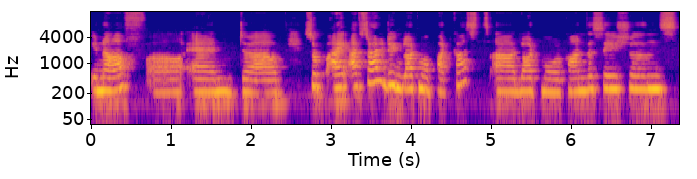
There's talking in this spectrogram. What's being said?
enough uh, and uh, so I, have started doing a lot more podcasts a lot more conversations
